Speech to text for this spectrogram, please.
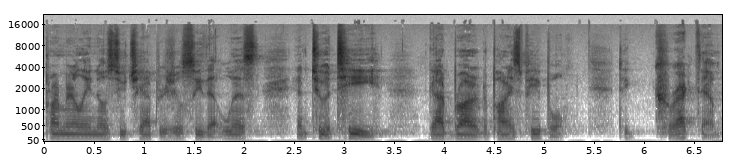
primarily in those two chapters, you'll see that list. And to a T, God brought it upon His people correct them.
